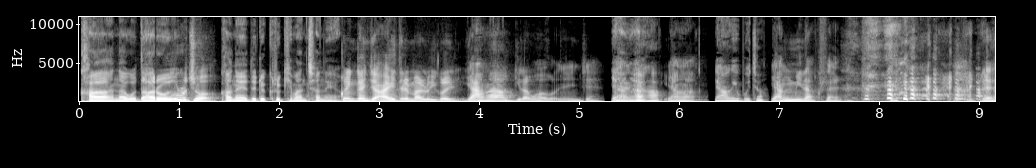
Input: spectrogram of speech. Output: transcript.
가 안 하고 나로 그렇죠. 가는 애들이 그렇게 많잖아요. 그러니까 이제 아이들 말로 이걸 양학이라고 하거든요. 이제 양학? 양학? 양학, 양학이 뭐죠? 양민학살. 네,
